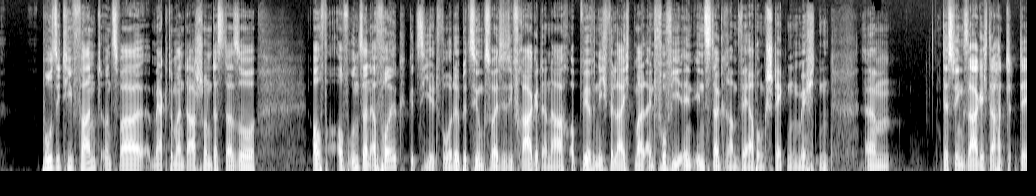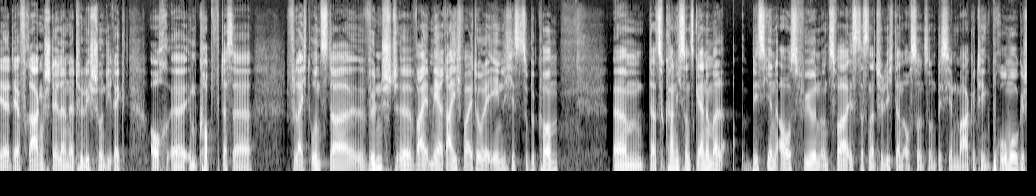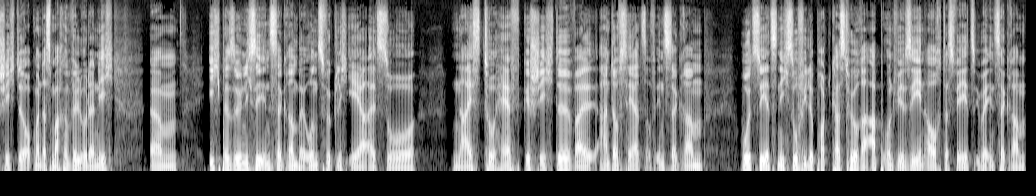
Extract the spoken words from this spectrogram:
positiv fand. Und zwar merkte man da schon, dass da so auf, auf unseren Erfolg gezielt wurde, beziehungsweise die Frage danach, ob wir nicht vielleicht mal ein Fuffi in Instagram-Werbung stecken möchten. Ähm, deswegen sage ich, da hat der, der Fragensteller natürlich schon direkt auch äh, im Kopf, dass er vielleicht uns da wünscht, äh, mehr Reichweite oder ähnliches zu bekommen. Ähm, dazu kann ich sonst gerne mal ein bisschen ausführen. Und zwar ist das natürlich dann auch so, so ein bisschen Marketing-Promo-Geschichte, ob man das machen will oder nicht. Ähm, ich persönlich sehe Instagram bei uns wirklich eher als so nice-to-have-Geschichte, weil Hand aufs Herz auf Instagram holst du jetzt nicht so viele Podcast-Hörer ab und wir sehen auch, dass wir jetzt über Instagram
